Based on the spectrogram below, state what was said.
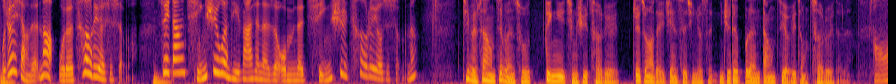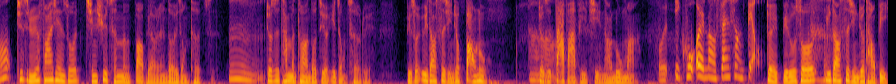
我就会想着，那我的策略是什么？所以当情绪问题发生的时候，我们的情绪策略又是什么呢？基本上这本书定义情绪策略最重要的一件事情，就是你绝对不能当只有一种策略的人。哦，其实你会发现说，情绪成本爆表的人都有一种特质，嗯，就是他们通常都只有一种策略，比如说遇到事情就暴怒，就是大发脾气，然后怒骂，我一哭二闹三上吊。对，比如说遇到事情就逃避，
